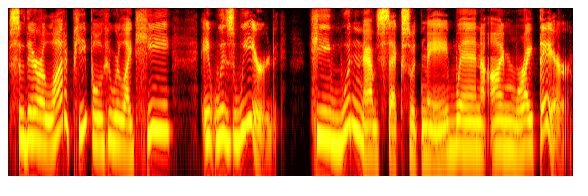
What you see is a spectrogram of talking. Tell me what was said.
So there are a lot of people who were like, he, it was weird. He wouldn't have sex with me when I'm right there.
